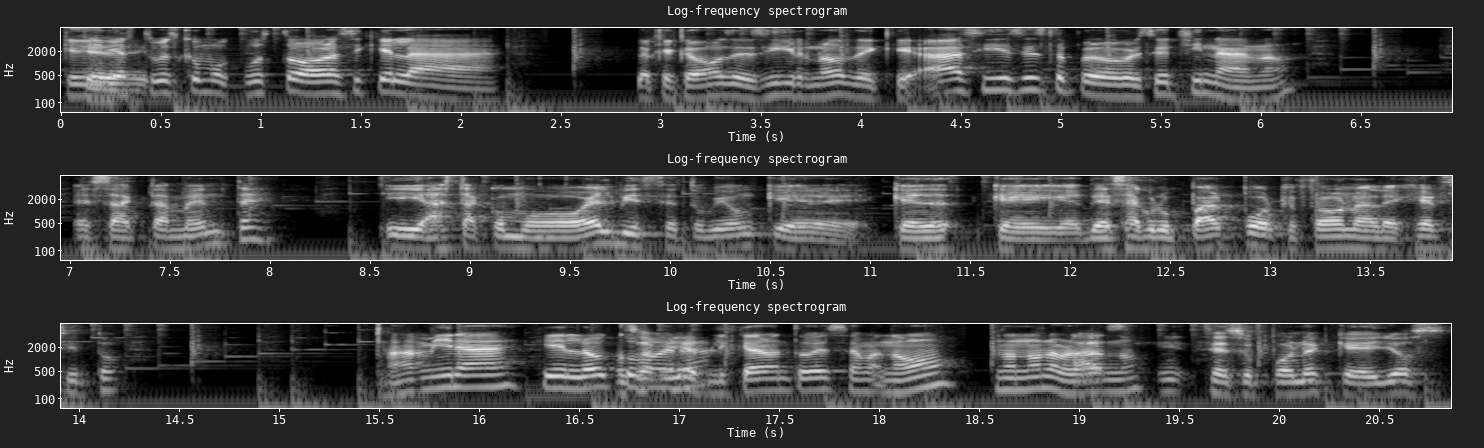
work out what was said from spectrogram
que dirías tú? Es como justo ahora sí que la... Lo que acabamos de decir, ¿no? De que, ah, sí es esto, pero versión china, ¿no? Exactamente. Y hasta como Elvis se tuvieron que, que, desagrupar porque fueron al ejército. Ah, mira, qué loco, me replicaron toda esa... No, no, no, la verdad, ah, no. Se supone que ellos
